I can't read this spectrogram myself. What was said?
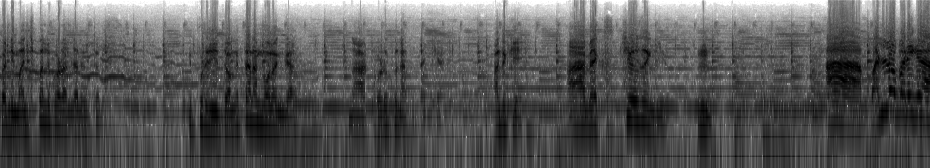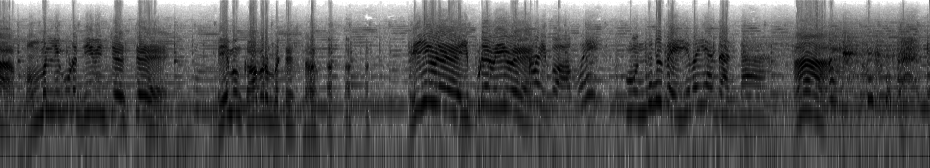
కొన్ని మంచి పనులు కూడా జరుగుతున్నాయి. ఇప్పుడు ఈ దొంగతనం మూలంగా నా కొడుకు నాకు దక్కాడు. అందుకే ఐఎమ్ ఎక్స్క్యూజింగ్ యూ ఆ పనిలో పడిగా మమ్మల్ని కూడా దీవించేస్తే మేము కాపురం పెట్టేస్తాం? వెయ్యవే ఇప్పుడే వెయ్యవే. బాబోయ్ ముందు నువ్వు వెయ్యవయ్యా దండ. ఆ.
